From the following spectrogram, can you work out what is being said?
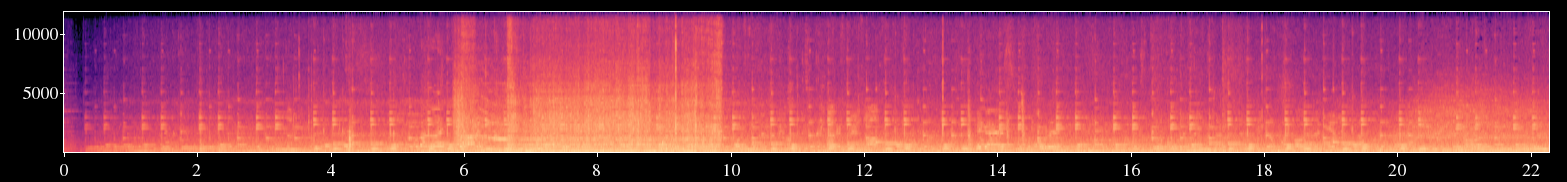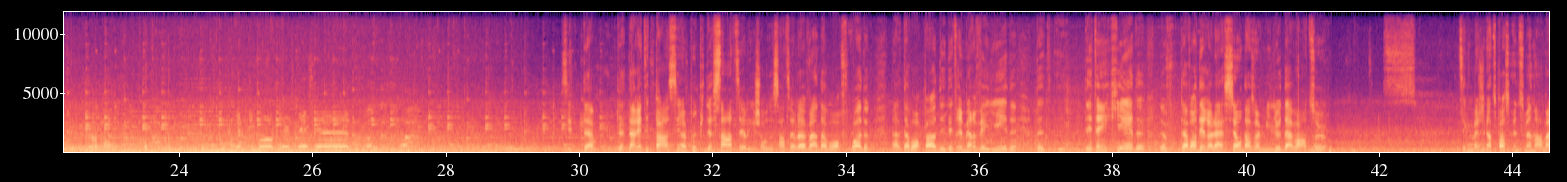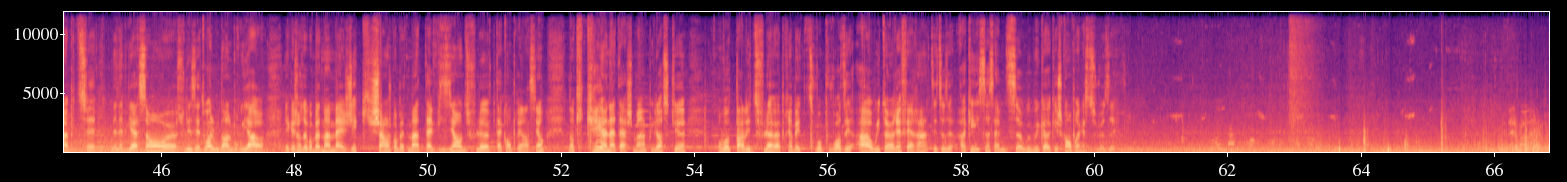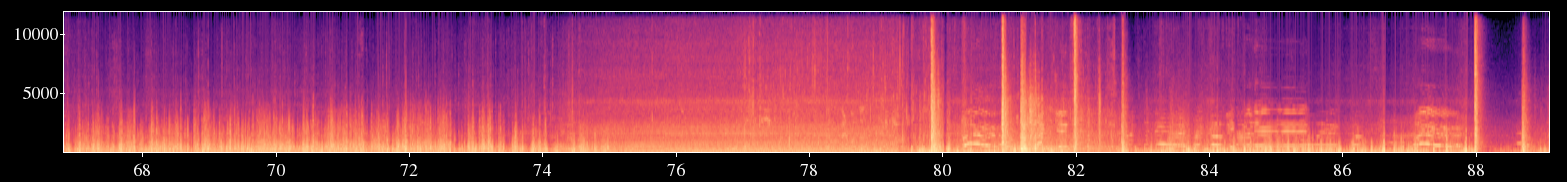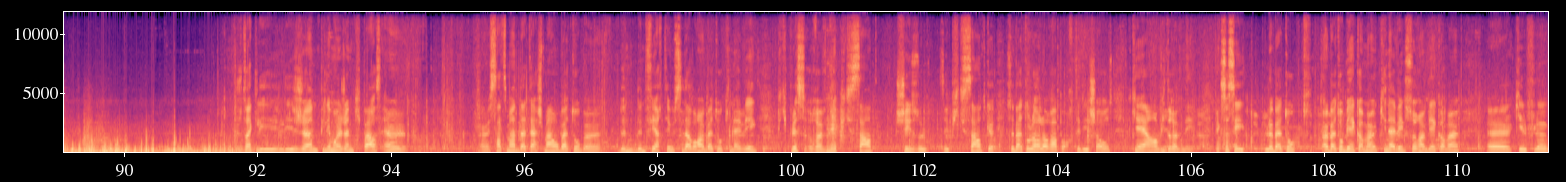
C'est d'arrêter de penser un peu puis de sentir les choses, de sentir le vent, d'avoir froid, d'avoir peur, d'être émerveillé, d'être inquiet, d'avoir des relations dans un milieu d'aventure. Imagine quand tu passes une semaine en mer puis tu fais de la navigation euh, sous les étoiles ou dans le brouillard, il y a quelque chose de complètement magique qui change complètement ta vision du fleuve, ta compréhension. Donc, qui crée un attachement. Puis lorsque on va te parler du fleuve, après, ben, tu vas pouvoir dire Ah oui, tu as un référent. Tu tu vas dire OK, ça, ça me dit ça. Oui, oui, OK, je comprends ce que tu veux dire. Voudrais que les, les jeunes, puis les moins jeunes qui passent, aient un, un sentiment d'attachement au bateau, d'une fierté aussi d'avoir un bateau qui navigue, puis qu'ils puissent revenir, puis qu'ils se sentent chez eux, puis qu'ils sentent que ce bateau-là leur a apporté des choses, puis qu'ils aient envie de revenir. Fait que ça, c'est le bateau, qui- un bateau bien commun qui navigue sur un bien commun euh, qui est le fleuve.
